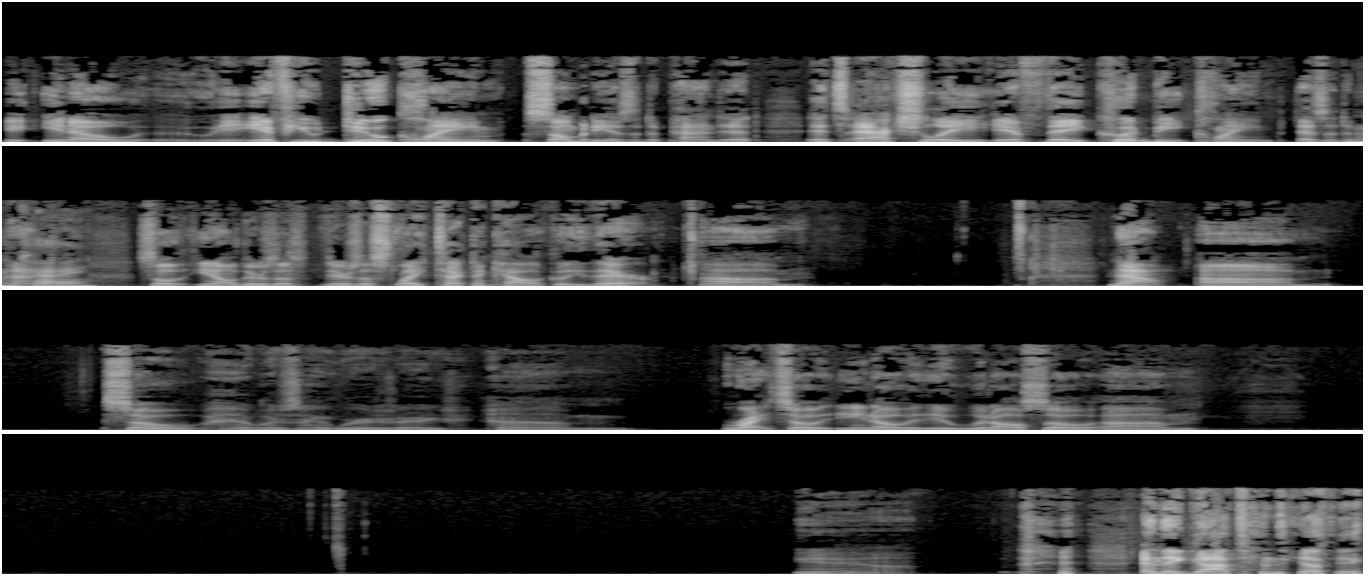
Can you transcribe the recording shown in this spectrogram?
you know if you do claim somebody as a dependent, it's actually if they could be claimed as a dependent. Okay. So you know there's a there's a slight technicality there. Um, now, um, so uh, what was I, where did I? Um, right. So you know it would also. Um, Yeah. and they got the other thing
